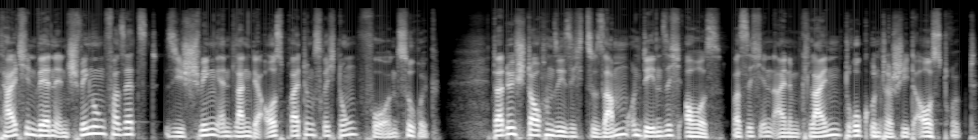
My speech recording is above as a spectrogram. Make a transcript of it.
Teilchen werden in Schwingung versetzt, sie schwingen entlang der Ausbreitungsrichtung vor und zurück. Dadurch stauchen sie sich zusammen und dehnen sich aus, was sich in einem kleinen Druckunterschied ausdrückt.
